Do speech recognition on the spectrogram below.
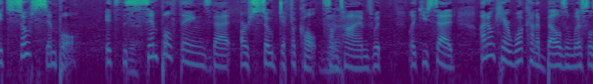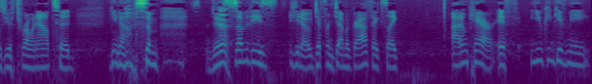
it's so simple. It's the simple things that are so difficult sometimes with, like you said, I don't care what kind of bells and whistles you're throwing out to, you know, some, Yeah. some of these, you know, different demographics. Like, I don't care if you can give me,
